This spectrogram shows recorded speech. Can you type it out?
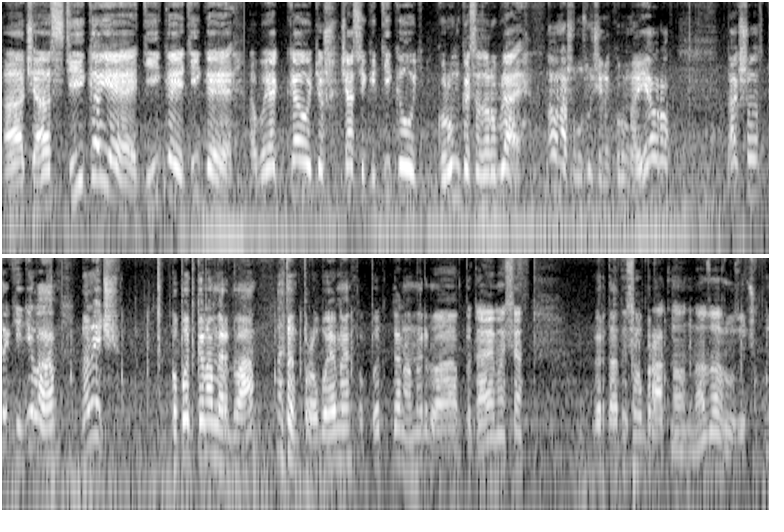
А час тікає, тікає, тікає. Або як кажуть, уж часики тікають, корунка се заробляє. Ну, в нашому случаї не коруна, а євро. Так що такі діла. Ну ніч. Попитка номер два. Пробуємо. Попитка номер два. Питаємося вертатися обратно на загрузочку.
